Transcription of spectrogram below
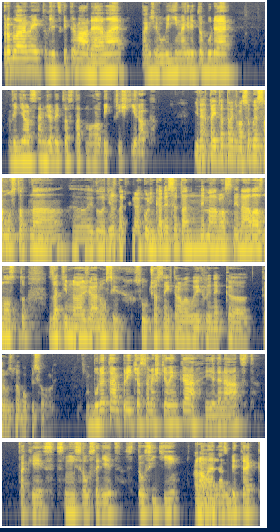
problémy, to vždycky trvá déle, takže uvidíme, kdy to bude viděl jsem, že by to snad mohlo být příští rok. Jinak tady ta trať vlastně bude samostatná, je to zatím hmm. značené jako linka 10 a nemá vlastně návaznost zatím na žádnou z těch současných tramvajových linek, eh, kterou jsme popisovali. Bude tam prý časem ještě linka 11, taky s ní sousedit s tou sítí, ano. ale na zbytek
